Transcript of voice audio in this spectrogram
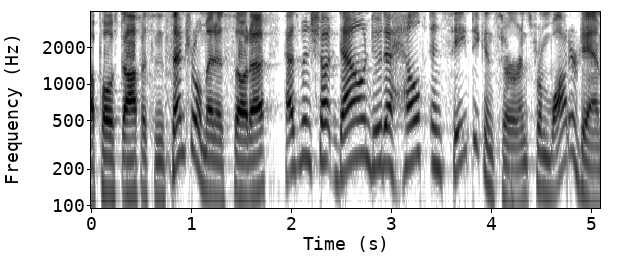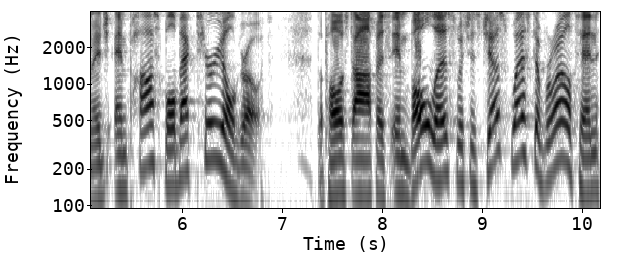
A post office in central Minnesota has been shut down due to health and safety concerns from water damage and possible bacterial growth. The post office in Bowlus, which is just west of Royalton,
